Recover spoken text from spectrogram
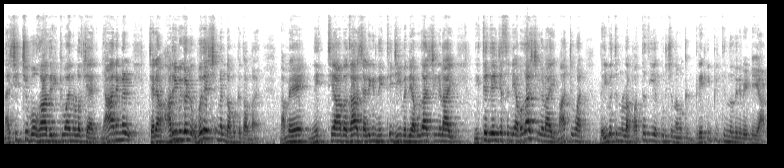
നശിച്ചു പോകാതിരിക്കുവാനുള്ള ജ്ഞാനങ്ങൾ ചില അറിവുകൾ ഉപദേശങ്ങൾ നമുക്ക് തന്ന്. നമ്മെ നിത്യാവകാശ അല്ലെങ്കിൽ നിത്യജീവന്റെ അവകാശികളായി നിത്യതേജസ്സിന്റെ അവകാശികളായി മാറ്റുവാൻ ദൈവത്തിനുള്ള പദ്ധതിയെക്കുറിച്ച് നമുക്ക് ഗ്രഹിപ്പിക്കുന്നതിന് വേണ്ടിയാണ്.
